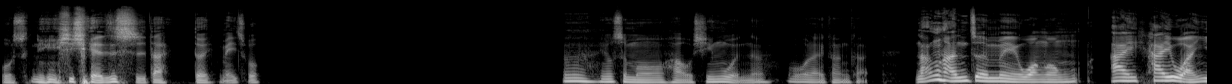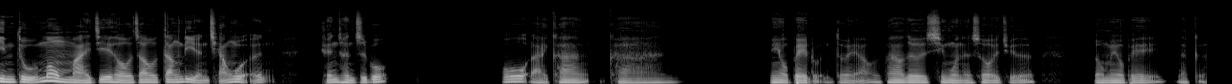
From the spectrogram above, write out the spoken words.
我是女权时代，对，没错。嗯，有什么好新闻呢？我来看看。南韩正妹网红嗨嗨玩印度，孟买街头遭当地人强吻，全程直播。我来看看，没有被轮。对啊，我看到这个新闻的时候也觉得都没有被那个。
